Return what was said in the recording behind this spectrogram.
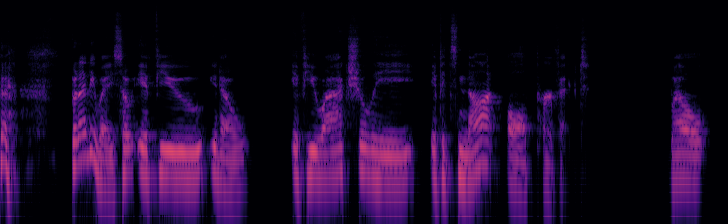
but anyway, so if you, you know, if you actually, if it's not all perfect, well,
